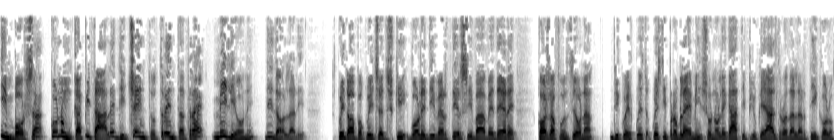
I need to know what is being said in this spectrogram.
in borsa con un capitale di 133 milioni di dollari. Qui dopo qui c'è chi vuole divertirsi, va a vedere cosa funziona di que- questo, questi problemi sono legati più che altro dall'articolo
